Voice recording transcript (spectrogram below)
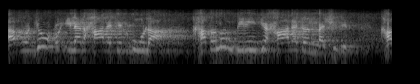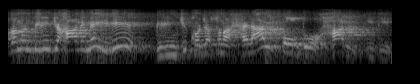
Errucu'u ilel haletil ula kadının birinci hale dönmesidir. Kadının birinci hali neydi? Birinci kocasına helal olduğu hal idi.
